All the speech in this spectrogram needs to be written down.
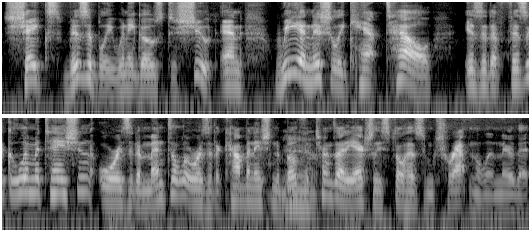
shakes visibly when he goes to shoot. And we initially can't tell. Is it a physical limitation, or is it a mental, or is it a combination of both? It turns out he actually still has some shrapnel in there that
